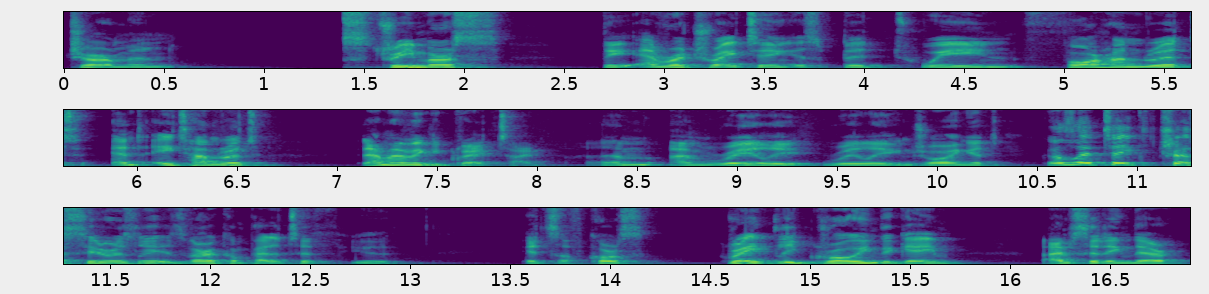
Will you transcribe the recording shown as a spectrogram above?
German streamers. The average rating is between 400 and 800. And I'm having a great time. Um, I'm really, really enjoying it because I take chess seriously. It's very competitive. You, it's of course greatly growing the game. I'm sitting there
